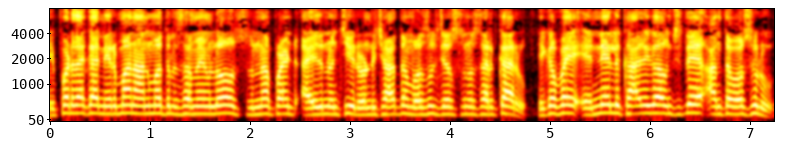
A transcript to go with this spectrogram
ఇప్పటిదాకా నిర్మాణ అనుమతుల సమయంలో సున్నా పాయింట్ ఐదు నుంచి రెండు శాతం వసూలు చేస్తున్న సర్కారు. ఇకపై ఎన్నేళ్ళు ఖాళీగా ఉంచితే అంత వసూలు.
